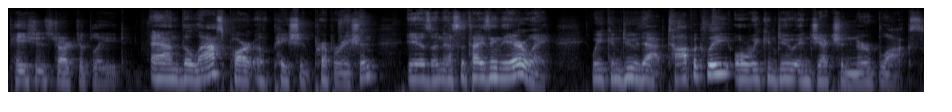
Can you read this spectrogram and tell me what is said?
patients start to bleed. And the last part of patient preparation is anesthetizing the airway. We can do that topically or we can do injection nerve blocks.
